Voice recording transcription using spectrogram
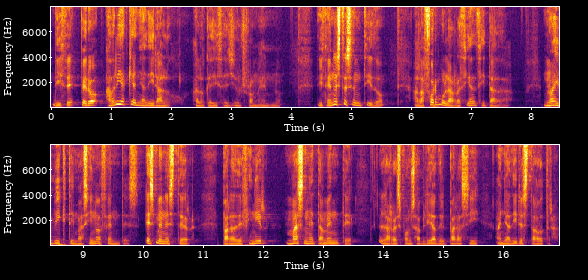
dice, pero habría que añadir algo a lo que dice Gilles Romain. ¿no? Dice, en este sentido, a la fórmula recién citada, no hay víctimas inocentes, es menester, para definir más netamente la responsabilidad del para sí, añadir esta otra.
